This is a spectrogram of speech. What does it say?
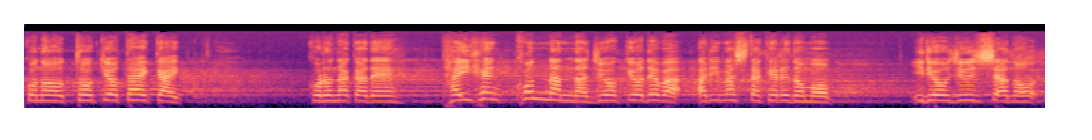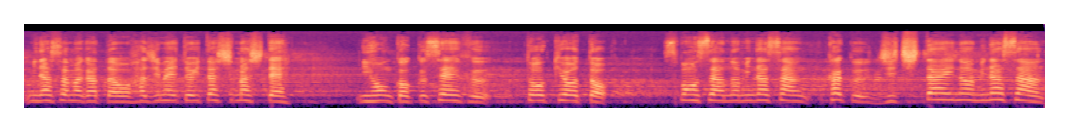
この東京大会コロナ禍で大変困難な状況ではありましたけれども医療従事者の皆様方をはじめといたしまして日本国政府東京都スポンサーの皆さん各自治体の皆さん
